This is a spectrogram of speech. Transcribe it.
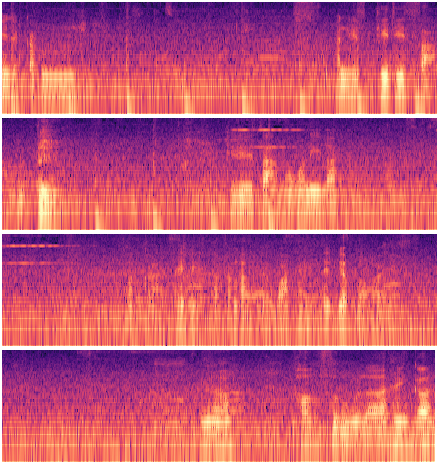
กิจกรรม อันนี้ที่ที่สามที่ที่สามของวันนี้แล้วทำการไปตักตลาดไปว่าให้เสร็จเรียบร้อยนี่เนาะเข้าสู่เวลาแห่งการ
